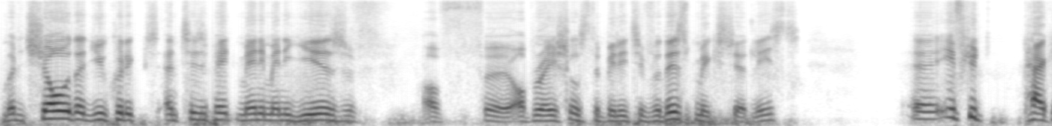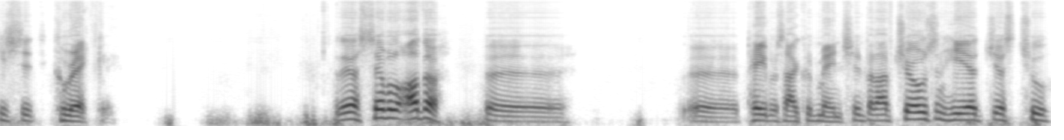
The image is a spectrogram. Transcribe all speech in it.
But it showed that you could anticipate many, many years of, of uh, operational stability for this mixture at least, uh, if you package it correctly. There are several other uh, uh, papers I could mention, but I've chosen here just to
